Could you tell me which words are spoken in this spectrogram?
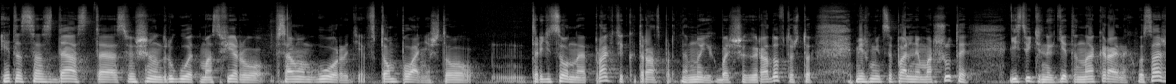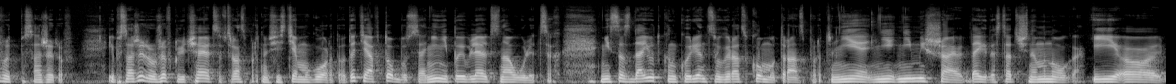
Это создаст э, совершенно другую атмосферу в самом городе, в том плане, что традиционная практика транспортная многих больших городов, то, что межмуниципальные маршруты действительно где-то на окраинах высаживают пассажиров, и пассажиры уже включаются в транспортную систему города. Вот эти автобусы, они не появляются на улицах, не создают конкуренцию городскому транспорту, не, не, не мешают, да, их достаточно много. И э,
